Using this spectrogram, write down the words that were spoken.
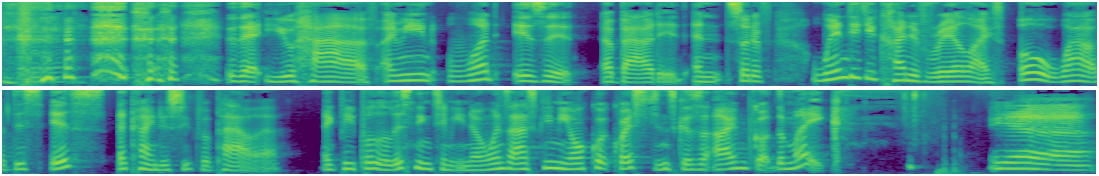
that you have. I mean, what is it about it? And sort of when did you kind of realize, oh, wow, this is a kind of superpower? Like people are listening to me. No one's asking me awkward questions because I've got the mic. Yeah.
